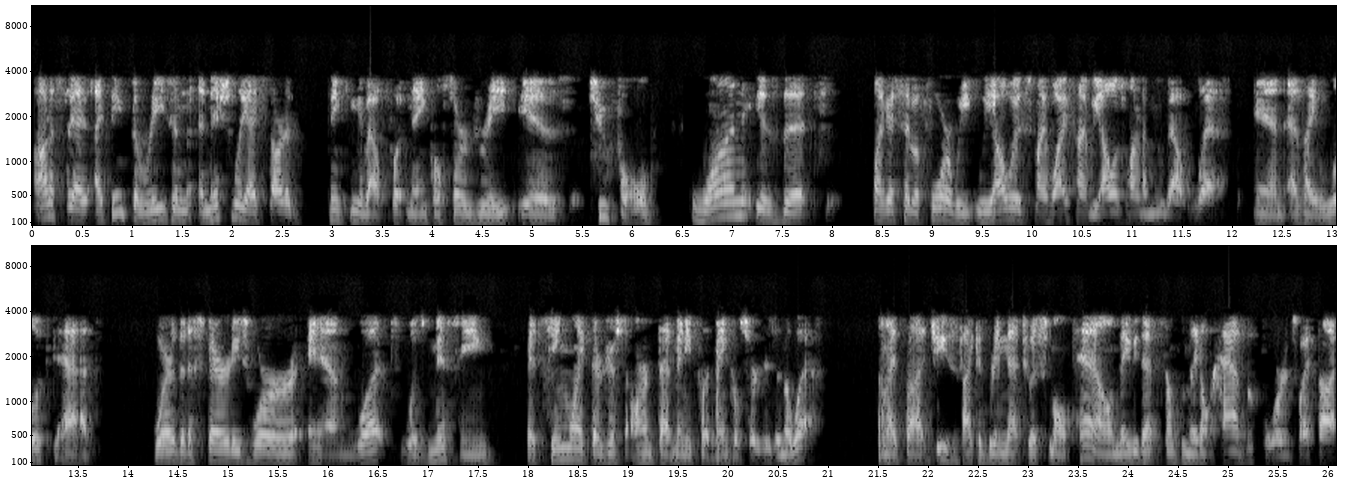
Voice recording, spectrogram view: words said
honestly, I, I think the reason initially I started thinking about foot and ankle surgery is twofold. One is that, like I said before, we, we always, my wife and I, we always wanted to move out west. And as I looked at where the disparities were and what was missing, it seemed like there just aren't that many foot and ankle surgeries in the West. And I thought, geez, if I could bring that to a small town, maybe that's something they don't have before. And so I thought,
